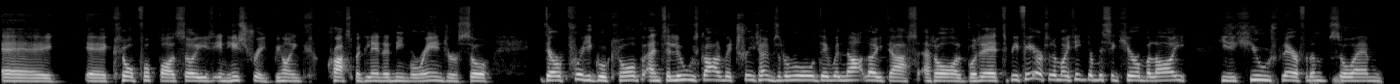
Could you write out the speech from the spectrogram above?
uh, uh, club football side in history behind Crossmaglen and Nemo Rangers. So they're a pretty good club, and to lose Galway three times in a row, they will not like that at all. But uh, to be fair to them, I think they're missing Kieran Molloy. He's a huge player for them. Mm. So um,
